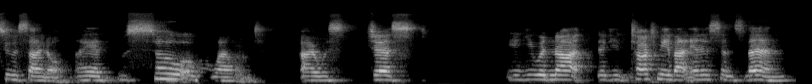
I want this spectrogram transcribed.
suicidal. I had was so overwhelmed. I was just you would not if you talked to me about innocence then,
